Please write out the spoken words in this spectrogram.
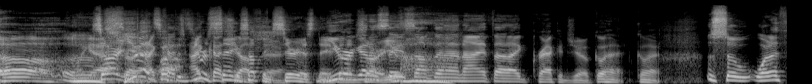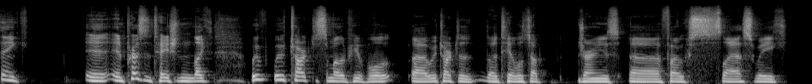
oh my god! Sorry, Sorry, you had I something. cut- I you were cut saying you off something there. serious, Nathan. You were I'm going to sorry. say You- something, and I thought I'd crack a joke. Go ahead. Go ahead. So what I think in, in presentation, like we've we've talked to some other people. Uh, we talked to the tabletop journeys uh, folks last week,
